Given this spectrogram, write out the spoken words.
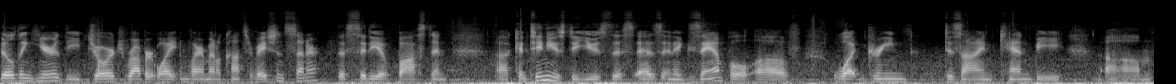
building here, the George Robert White Environmental Conservation Center. The city of Boston uh, continues to use this as an example of what green design can be. Um,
